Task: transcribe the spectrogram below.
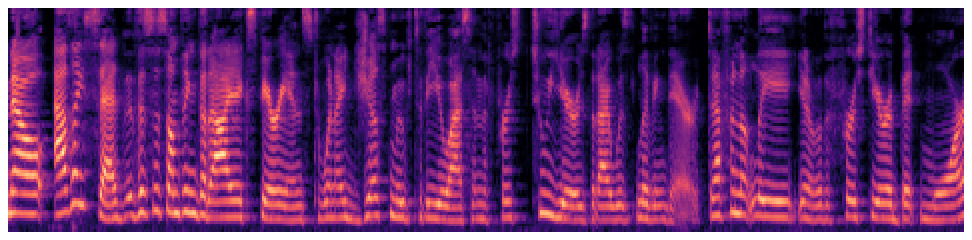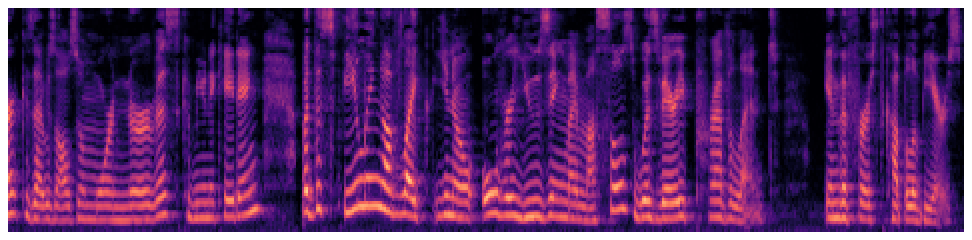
Now, as I said, this is something that I experienced when I just moved to the US in the first two years that I was living there. Definitely, you know, the first year a bit more because I was also more nervous communicating. But this feeling of like, you know, overusing my muscles was very prevalent in the first couple of years.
